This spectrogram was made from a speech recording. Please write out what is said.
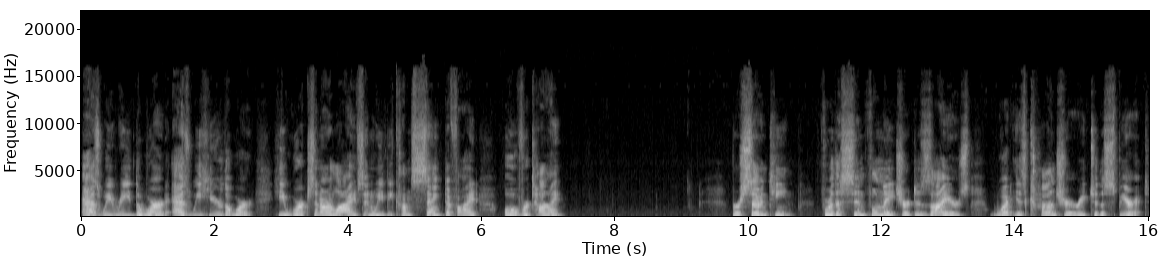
as we read the word, as we hear the word. He works in our lives and we become sanctified over time. Verse 17 For the sinful nature desires what is contrary to the Spirit.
